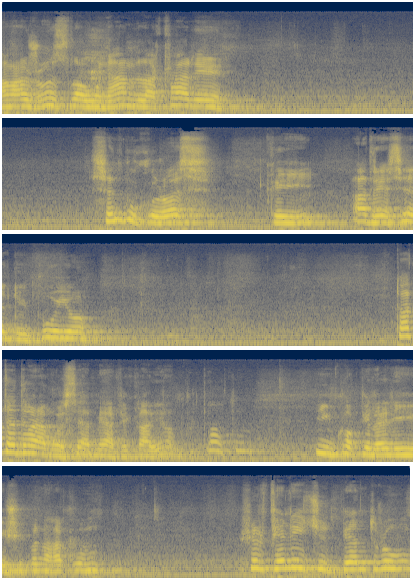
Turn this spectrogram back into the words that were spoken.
am ajuns la un an la care sunt bucuros că îi adresez lui Puiu. Toată dragostea mea pe care am purtat-o din copilărie și până acum și îl felicit pentru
